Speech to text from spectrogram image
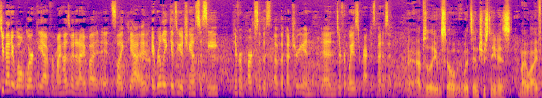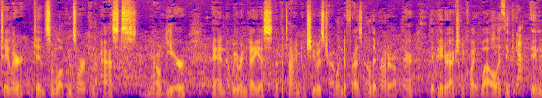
Too bad it won't work, yeah, for my husband and I. But it's like, yeah, it, it, really gives you a chance to see different parts of the of the country and and different ways to practice medicine. Uh, absolutely. So what's interesting is my wife Taylor did some locums work in the past, you know, year and uh, we were in Vegas at the time, and she was traveling to Fresno. They brought her up there. They paid her actually quite well. I think. Yeah. In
